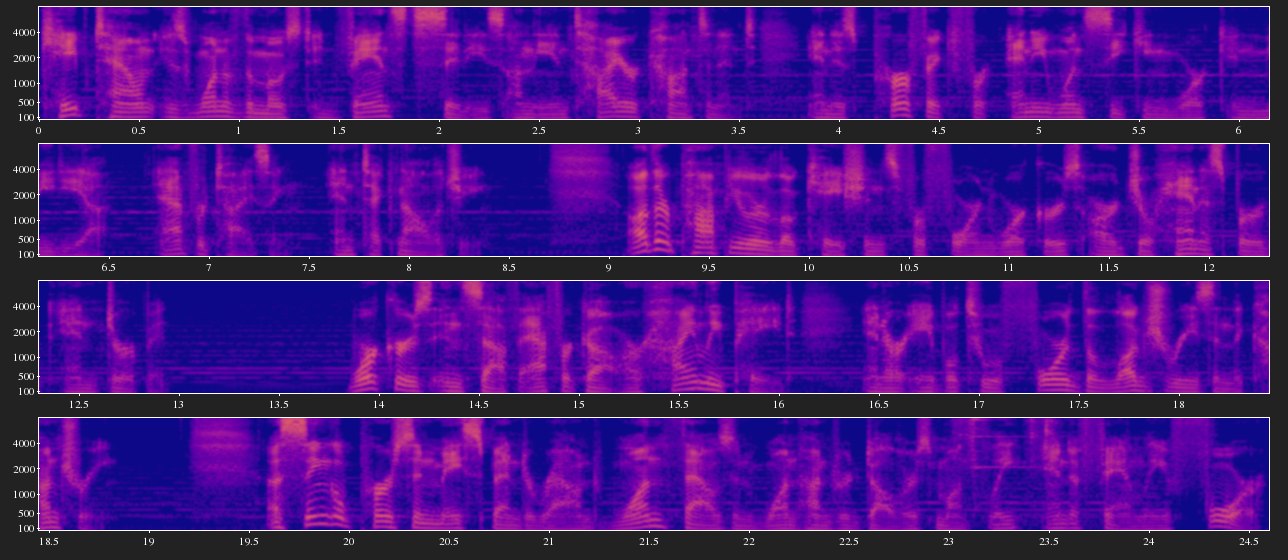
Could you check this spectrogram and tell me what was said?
Cape Town is one of the most advanced cities on the entire continent and is perfect for anyone seeking work in media, advertising, and technology. Other popular locations for foreign workers are Johannesburg and Durban. Workers in South Africa are highly paid and are able to afford the luxuries in the country, a single person may spend around $1,100 monthly, and a family of four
